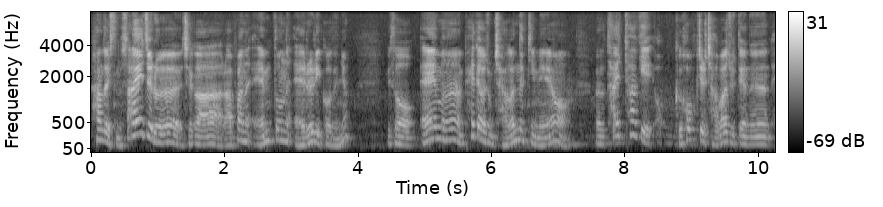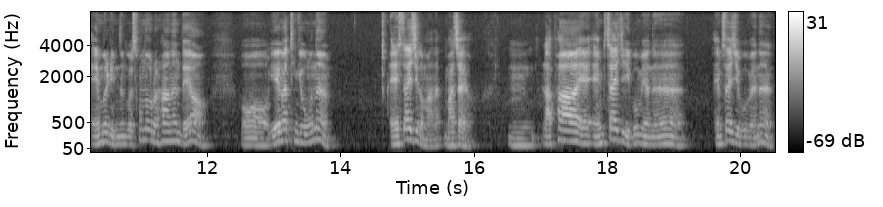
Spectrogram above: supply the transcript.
하나 더 있습니다. 사이즈를 제가 라파는 M 또는 L을 입거든요. 그래서 M은 패드가 좀 작은 느낌이에요. 그래서 타이트하게 그 허벅지를 잡아줄 때는 M을 입는 걸 선호를 하는데요. 어 얘 같은 경우는 L 사이즈가 많아, 맞아요. 음 라파의 M 사이즈 입으면은 M 사이즈 입으면은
